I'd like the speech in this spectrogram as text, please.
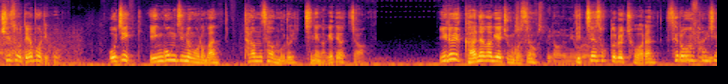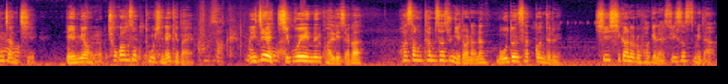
취소되어 버리고 오직 인공지능으로만 탐사 업무를 진행하게 되었죠. 이를 가능하게 해준 것은 빛의 속도를 초월한 새로운 통신 장치, 일명 초광속 통신의 개발. 이제 지구에 있는 관리자가 화성 탐사 중 일어나는 모든 사건들을 실시간으로 확인할 수 있었습니다.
